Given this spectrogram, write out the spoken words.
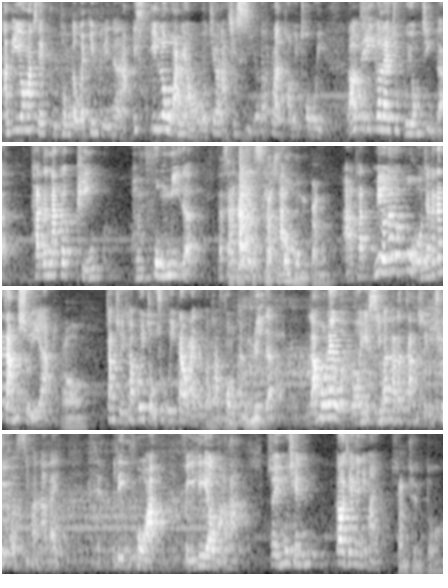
安地用那些普通的 vacuum cleaner 啊，一一弄完了，我就要拿去洗了，不然它会臭味。然后这一个呢就不用紧的，它的那个瓶很蜂蜜的，但是安个人喜欢它自动烘干。啊，它没有那个布，我讲那个脏水呀，脏水它不会走出味道来的嘛，它封很密的。然后呢，我我也喜欢它的脏水，因为我喜欢拿来淋 花肥料嘛它。所以目前多少钱给你买？三千多。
